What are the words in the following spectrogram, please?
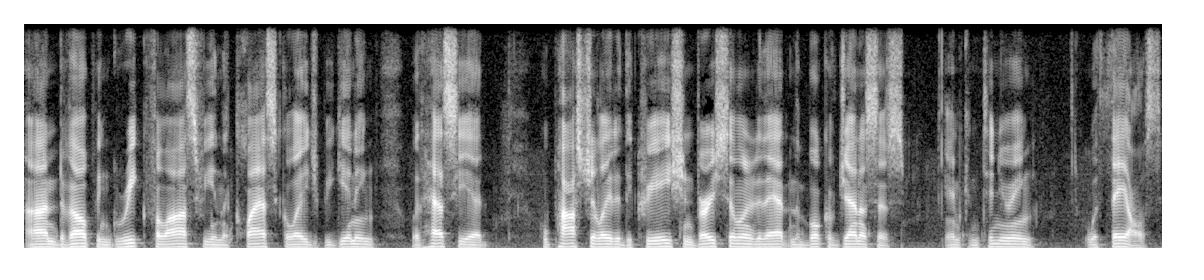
on developing Greek philosophy in the classical age, beginning with Hesiod, who postulated the creation very similar to that in the book of Genesis, and continuing with Thales.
